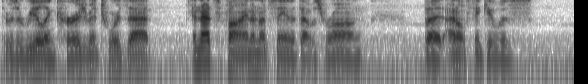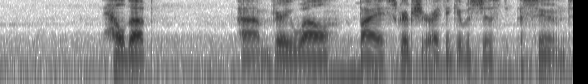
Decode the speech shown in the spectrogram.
there was a real encouragement towards that. And that's fine. I'm not saying that that was wrong, but I don't think it was held up um, very well by scripture. I think it was just assumed.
